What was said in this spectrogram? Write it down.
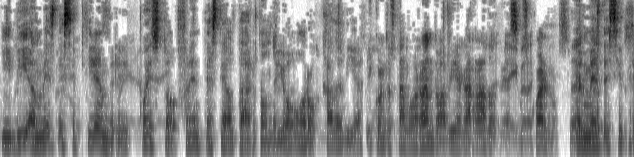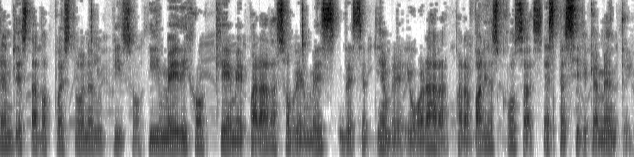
Y vi al mes de septiembre puesto frente a este altar donde yo oro cada día. Y cuando estaba orando había agarrado de esos cuernos. El mes de septiembre estaba puesto en el piso y me dijo que me parara sobre el mes de septiembre y orara para varias cosas específicamente.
